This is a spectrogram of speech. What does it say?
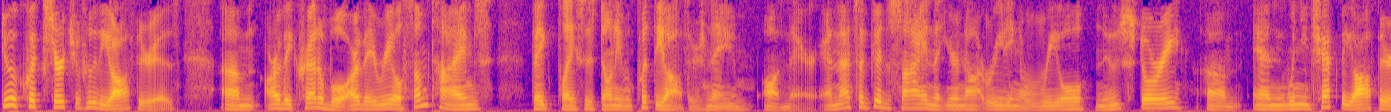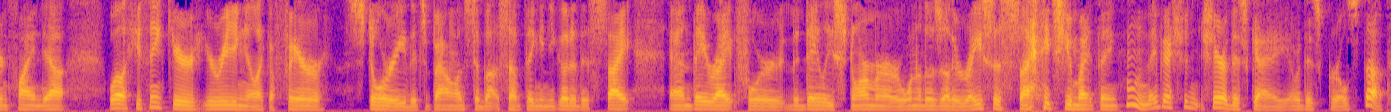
do a quick search of who the author is. Um, are they credible? Are they real? Sometimes fake places don't even put the author's name on there, and that's a good sign that you're not reading a real news story. Um, and when you check the author and find out, well, if you think you're you're reading a, like a fair story that's balanced about something, and you go to this site and they write for the Daily Stormer or one of those other racist sites, you might think, hmm, maybe I shouldn't share this guy or this girl's stuff.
